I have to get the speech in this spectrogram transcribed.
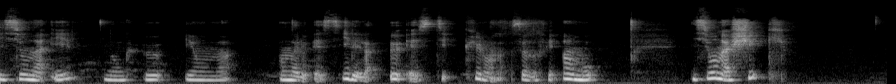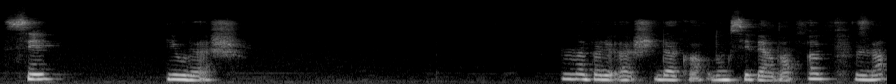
Ici, on a E. Donc, E et on a, on a le S. Il est là. E-S-T. Que l'on a. Ça nous fait un mot. Ici, on a chic. C. Et où le H? On n'a pas le H, d'accord. Donc c'est perdant. Hop, là.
